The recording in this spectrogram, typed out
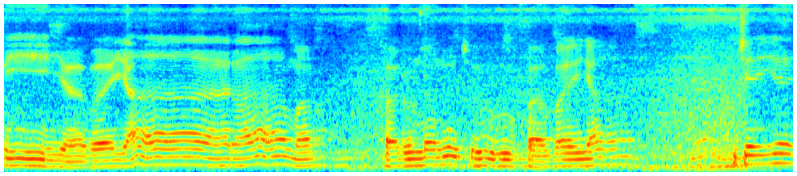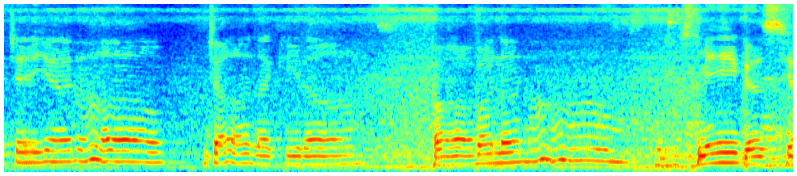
నీయవయా రామ కరుణను చూపవయా. జయ జయ రామ జానకి రామ పవన మేఘస్య.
